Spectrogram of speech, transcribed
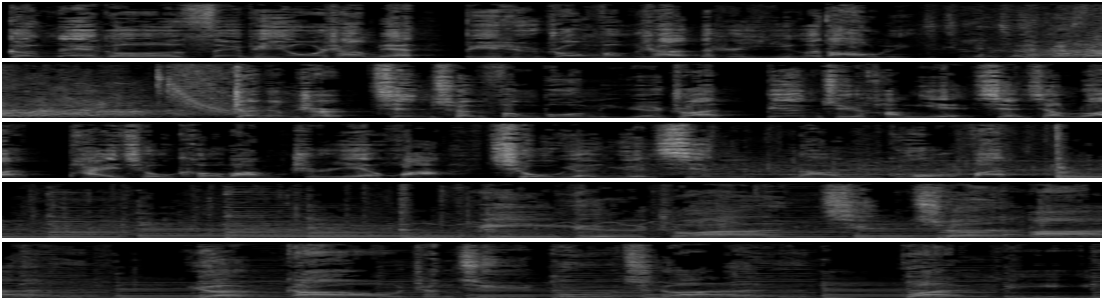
跟那个 CPU 上面必须装风扇那是一个道理。”这正是侵权风波《芈月传》，编剧行业现象乱，排球可望职业化，球员月薪难过万。《芈月传》侵权案，原告证据不全，管理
